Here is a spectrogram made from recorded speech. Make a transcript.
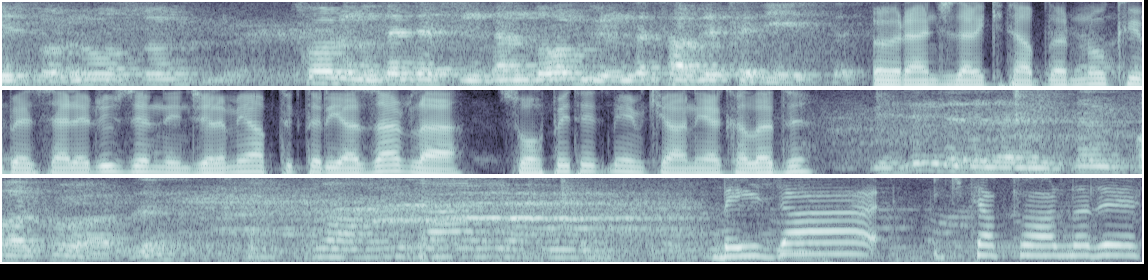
bir torunu olsun. Torunu dedesinden doğum gününde tablet hediye istesin. Öğrenciler kitaplarını okuyup eserleri üzerinde inceleme yaptıkları yazarla sohbet etme imkanı yakaladı. Bizim dedelerimizden bir farkı vardı. Beyza kitap fuarları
